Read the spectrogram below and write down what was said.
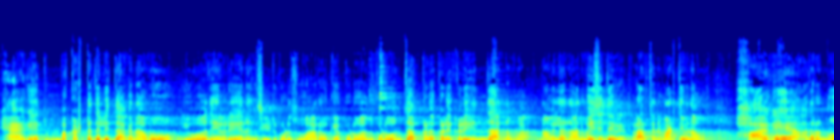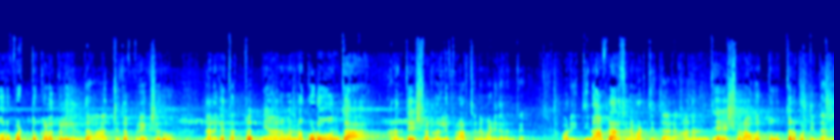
ಹೇಗೆ? ತುಂಬ ಕಷ್ಟದಲ್ಲಿದ್ದಾಗ ನಾವು, ಅಯ್ಯೋ ದೇವರೇ ನನಗೆ ಸೀಟು ಕೊಡಿಸು, ಆರೋಗ್ಯ ಕೊಡು, ಅದು ಕೊಡು ಅಂತ ಕಳಕಳಿಕಳಿಯಿಂದ ನಮ್ಮ ನಾವೆಲ್ಲ ಅನುಭವಿಸಿದ್ದೇವೆ. ಪ್ರಾರ್ಥನೆ ಮಾಡ್ತೀವಿ ನಾವು. ಹಾಗೆ ಅದರ ನೂರು ಪಟ್ಟು ಕಳಕಳಿಯಿಂದ ಅಚ್ಯುತ ಪ್ರೇಕ್ಷರು ನನಗೆ ತತ್ವಜ್ಞಾನವನ್ನು ಕೊಡುವಂತ ಅನಂತೇಶ್ವರನಲ್ಲಿ ಪ್ರಾರ್ಥನೆ ಮಾಡಿದರಂತೆ. ಅವರು ದಿನಾ ಪ್ರಾರ್ಥನೆ ಮಾಡ್ತಿದ್ದಾರೆ. ಅನಂತೇಶ್ವರ ಅವತ್ತು ಉತ್ತರ ಕೊಟ್ಟಿದ್ದಾನೆ.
